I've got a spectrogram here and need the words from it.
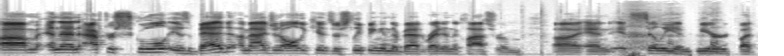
Um, and then after school is bed. Imagine all the kids are sleeping in their bed right in the classroom, uh, and it's silly and weird, but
